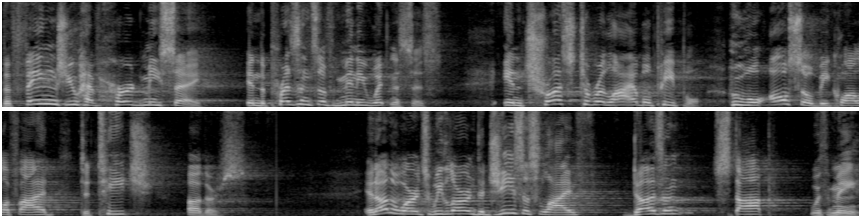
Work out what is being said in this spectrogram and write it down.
the things you have heard me say in the presence of many witnesses, entrust to reliable people who will also be qualified to teach others. In other words, we learned that Jesus' life doesn't stop with me.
